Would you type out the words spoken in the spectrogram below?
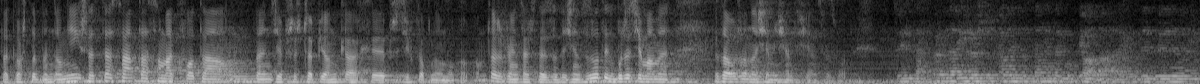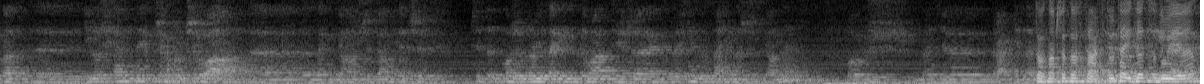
to koszty będą mniejsze. Ta, ta sama kwota będzie przy szczepionkach y, przeciwko pneumokokom. Też w granicach 400 tysięcy złotych. W budżecie mamy założone 80 tysięcy złotych. Tu jest tak, pewna ilość szczepionek zostanie zakupiona, ale gdyby na przykład e, ilość chętnych przekroczyła e, zakupioną szczepionkę, czy, czy może dojść do takiej sytuacji, że ktoś nie zostanie zaszczepiony, bo już będzie brak? To znaczy to jest tak, tutaj decyduje,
